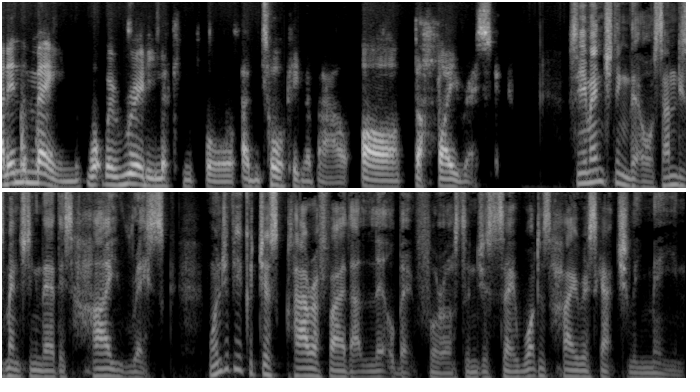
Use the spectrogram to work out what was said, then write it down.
And in the main, what we're really looking for and talking about are the high risk. So you're mentioning that, or Sandy's mentioning there, this high risk. I wonder if you could just clarify that a little bit for us and just say, what does high risk actually mean?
